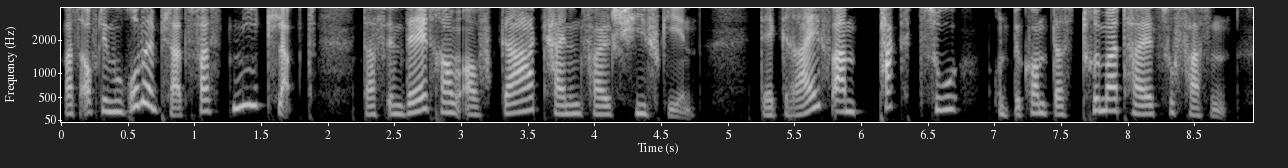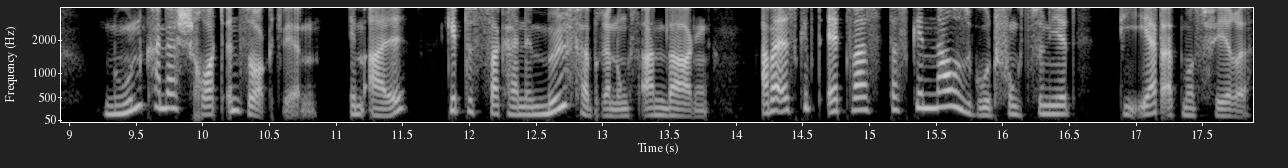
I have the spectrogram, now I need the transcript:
Was auf dem Rummelplatz fast nie klappt, darf im Weltraum auf gar keinen Fall schiefgehen. Der Greifarm packt zu und bekommt das Trümmerteil zu fassen – nun kann der Schrott entsorgt werden. Im All gibt es zwar keine Müllverbrennungsanlagen, aber es gibt etwas, das genauso gut funktioniert, die Erdatmosphäre.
